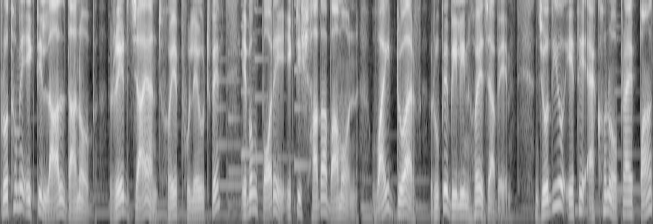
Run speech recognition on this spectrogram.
প্রথমে একটি লাল দানব রেড জায়ান্ট হয়ে ফুলে উঠবে এবং পরে একটি সাদা বামন হোয়াইট ডোয়ার্ফ রূপে বিলীন হয়ে যাবে। যদিও এতে এখনও প্রায় পাঁচ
